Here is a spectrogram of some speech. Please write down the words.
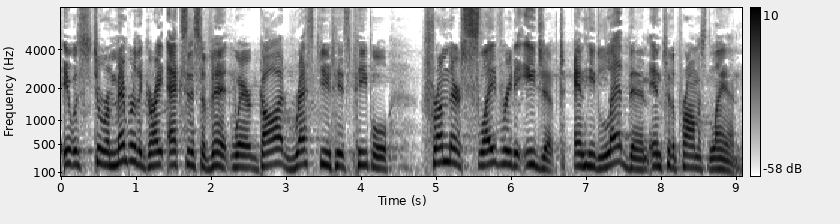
it was to remember the great Exodus event where God rescued his people from their slavery to Egypt and he led them into the promised land.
